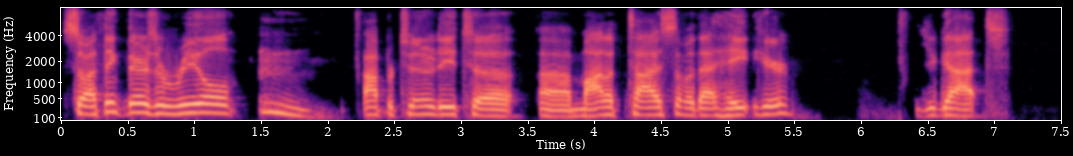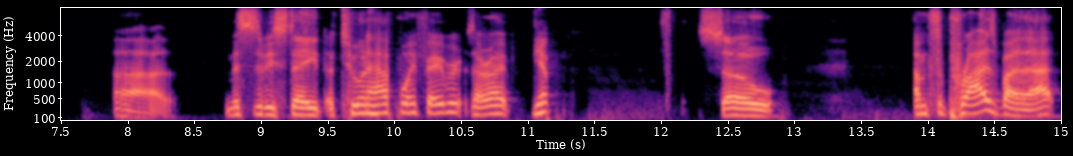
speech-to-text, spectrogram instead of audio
so I think there's a real opportunity to uh, monetize some of that hate here. You got uh, Mississippi State, a two and a half point favorite. Is that right? Yep. So I'm surprised by that.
